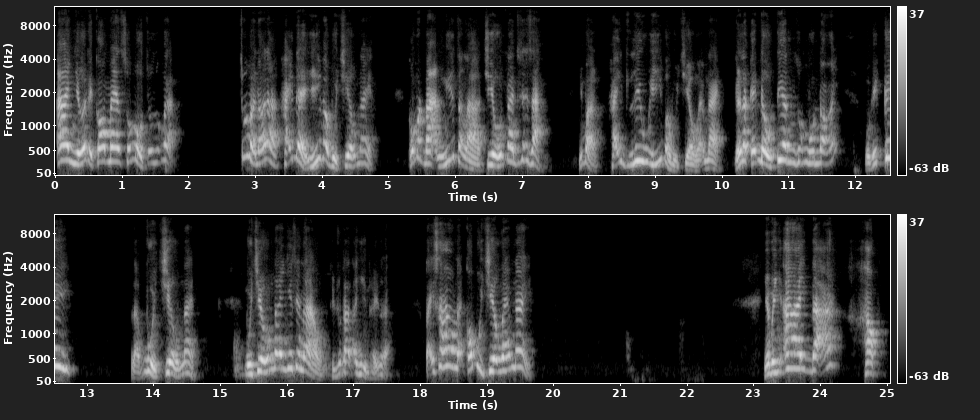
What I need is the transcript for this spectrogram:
Ai nhớ để comment số 1 cho Dũng ạ? À? chúng phải nói là hãy để ý vào buổi chiều hôm nay có một bạn nghĩ rằng là chiều hôm nay sẽ giảm nhưng mà hãy lưu ý vào buổi chiều ngày hôm nay. Đấy là cái đầu tiên Dũng muốn nói một cái kỳ là buổi chiều hôm nay. Buổi chiều hôm nay như thế nào thì chúng ta đã nhìn thấy rồi tại sao lại có buổi chiều ngày hôm nay? Nhà mình ai đã học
